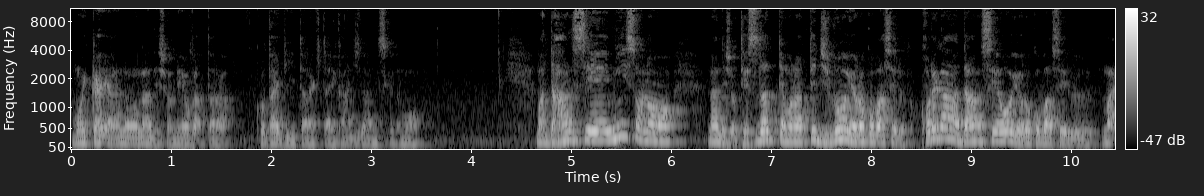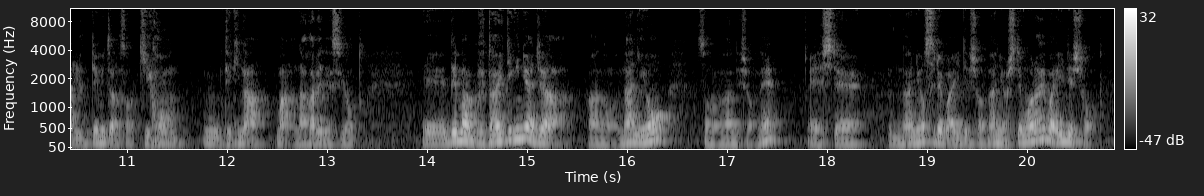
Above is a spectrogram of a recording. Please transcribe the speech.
もう一回あの何でしょうね。よかったら答えていただきたい感じなんですけども、まあ、男性にその何でしょう手伝ってもらって自分を喜ばせると。これが男性を喜ばせる、まあ、言ってみたらその基本的な、まあ、流れですよと、えー、でまあ、具体的にはじゃああの何をその何でしょうね、えー、して何をすればいいでしょう。何をしてもらえばいいでしょうと。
